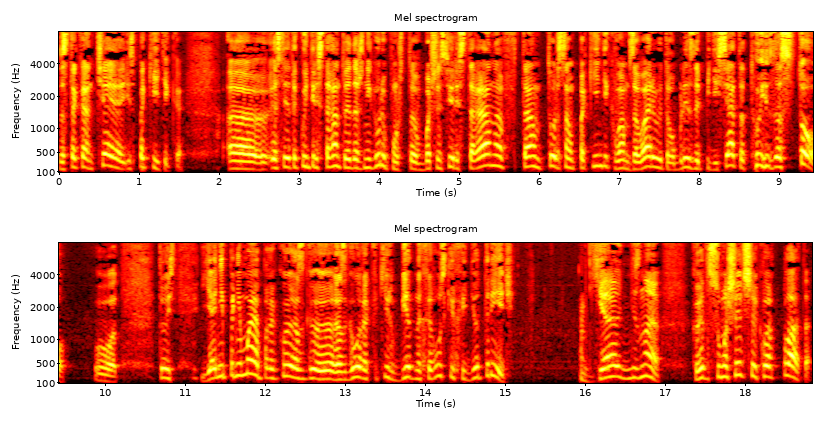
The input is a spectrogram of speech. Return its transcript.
за стакан чая из пакетика. А, если это какой-нибудь ресторан, то я даже не говорю, потому что в большинстве ресторанов там тот же самый пакетик вам заваривают рублей за 50, а то и за 100. Вот. То есть я не понимаю, про какой разговор, о каких бедных и русских идет речь. Я не знаю, какая-то сумасшедшая квартплата.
